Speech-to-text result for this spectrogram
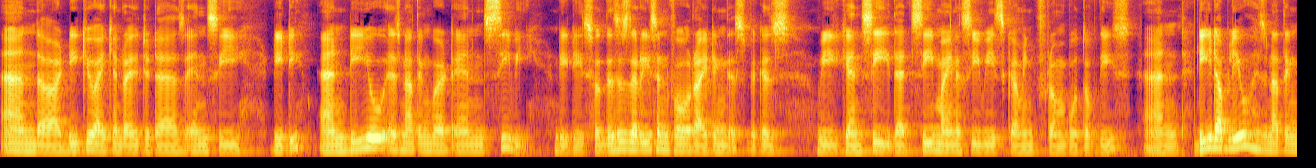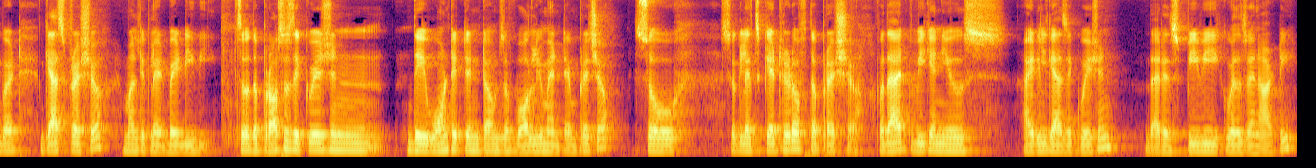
and uh, dq I can write it as nc dt and du is nothing but ncv dt. So this is the reason for writing this because we can see that C minus CV is coming from both of these and dW is nothing but gas pressure multiplied by dV. So the process equation they want it in terms of volume and temperature. So so let's get rid of the pressure. For that we can use ideal gas equation that is PV equals nRT.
